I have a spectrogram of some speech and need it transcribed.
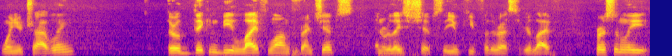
when you're traveling, they can be lifelong friendships and relationships that you keep for the rest of your life. Personally,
